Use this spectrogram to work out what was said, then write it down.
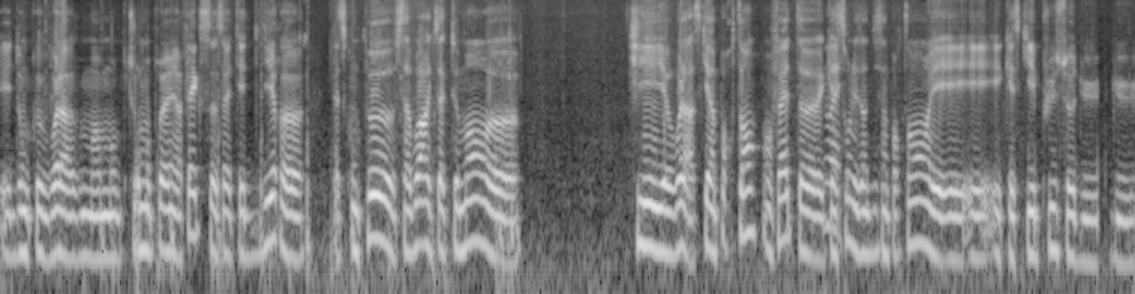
et donc voilà, toujours mon premier réflexe, ça a été de dire est-ce qu'on peut savoir exactement qui voilà ce qui est important en fait quels sont les indices importants et, qu'est-ce qui est plus du, du,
